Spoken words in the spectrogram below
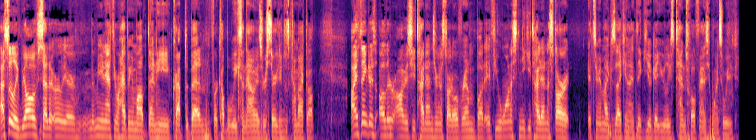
Absolutely, we all said it earlier. Me and Anthony were hyping him up. Then he crapped the bed for a couple weeks, and now his resurgence has come back up. I think there's other obviously tight ends are going to start over him, but if you want a sneaky tight end to start, it's me to be Mike Gesicki, and I think he'll get you at least 10, 12 fantasy points a week.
